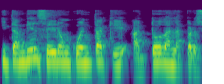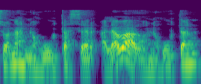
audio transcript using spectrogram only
y también se dieron cuenta que a todas las personas nos gusta ser alabados, nos gustan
